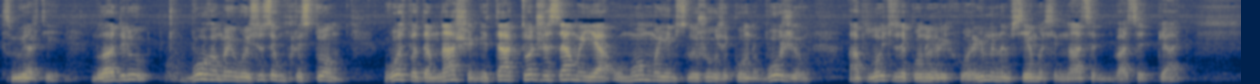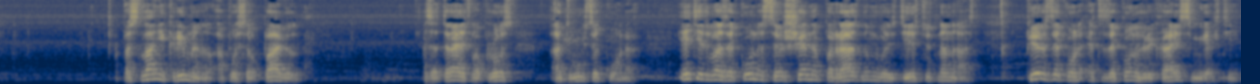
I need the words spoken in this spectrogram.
смерти. Благодарю Бога моего Иисусом Христом, Господом нашим, и так тот же самый я умом моим служу закону Божьему, а плотью закону греху. Римлянам 7, 18, 25. Послание к римлянам апостол Павел затрагивает вопрос о двух законах. Эти два закона совершенно по-разному воздействуют на нас. Первый закон – это закон греха и смерти.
